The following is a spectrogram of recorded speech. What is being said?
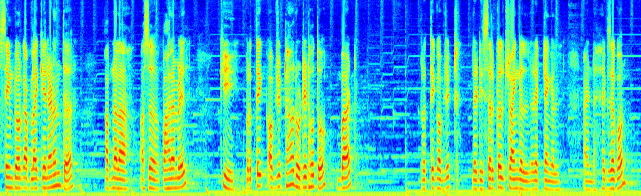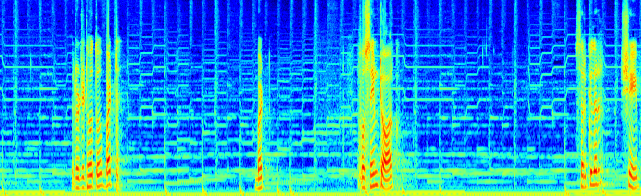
सेम टॉर्क अप्लाय केल्यानंतर असं पाहायला मिळेल की प्रत्येक ऑब्जेक्ट हा रोटेट होतो बट प्रत्येक object that is circle triangle rectangle and hexagon rotate होतो but but for same torque circular shape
